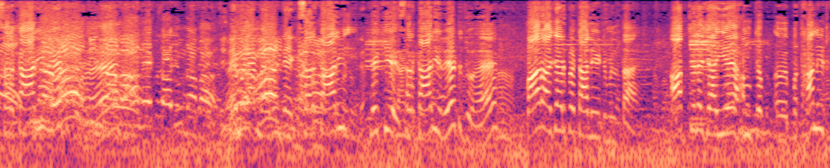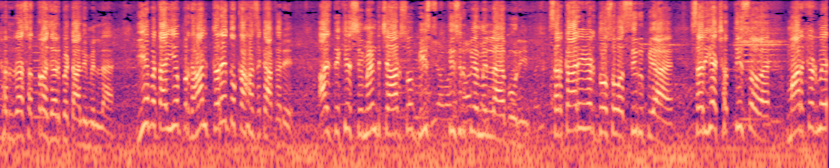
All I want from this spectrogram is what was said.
सरकारी रेट है सरकारी देखिए सरकारी रेट जो है बारह हज़ार रूपए टाली ईट मिलता है। आप चले जाइए हम जब प्रधान ईट खरीद रहा है सत्रह हज़ार रूपए टाली मिल रहा है। ये बताइए प्रधान करे तो कहाँ से क्या करे? आज देखिए सीमेंट चार सौ बीस तीस रुपये मिल रहा है बोरी। सरकारी रेट दो सौ अस्सी रुपया है। सरिया छत्तीस सौ है। मार्केट में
